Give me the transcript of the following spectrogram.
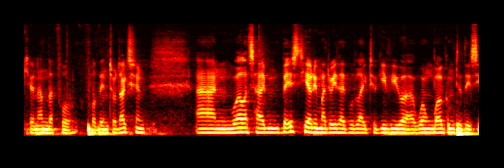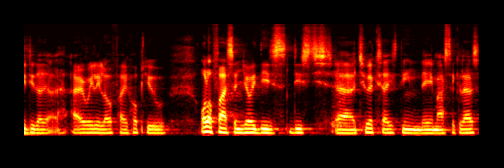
thank you, Ananda, for, for the introduction. And well, as I'm based here in Madrid, I would like to give you a warm welcome to the city that I really love. I hope you all of us enjoyed this, this uh, two exciting day masterclass.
